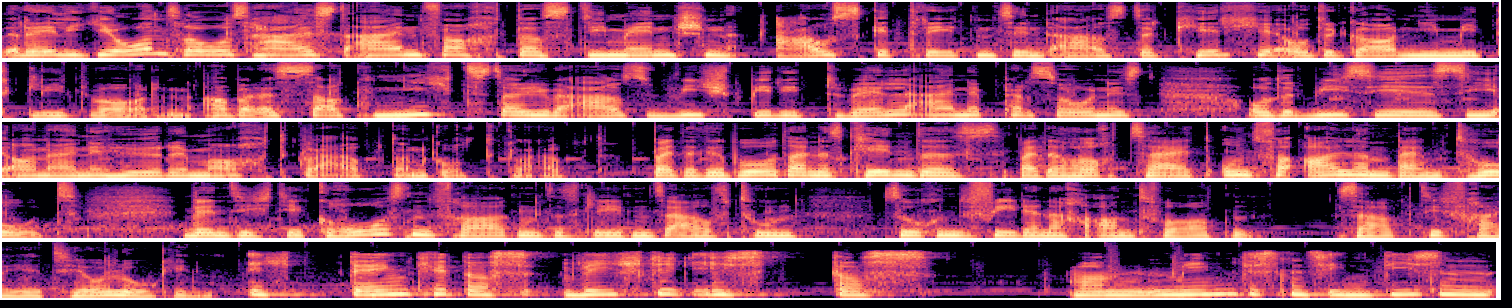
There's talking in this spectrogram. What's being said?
Religionslos heißt einfach, dass die Menschen ausgetreten sind aus der Kirche oder gar nie Mitglied waren. Aber es sagt nichts darüber aus, wie spirituell eine Person ist oder wie sie, sie an eine höhere Macht glaubt, an Gott glaubt. Bei der Geburt eines Kindes, bei der Hochzeit und vor allem beim Tod, wenn sich die großen Fragen des Lebens auftun, suchen viele nach Antworten sagt die freie Theologin. Ich denke, dass wichtig ist, dass man mindestens in diesen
